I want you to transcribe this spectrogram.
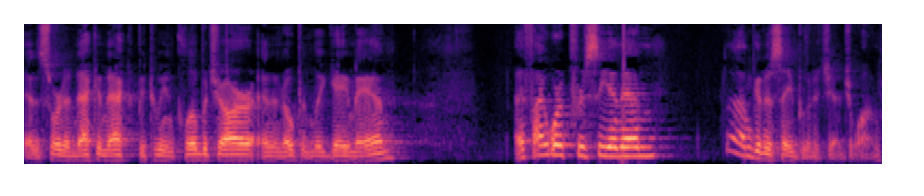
and sort of neck and neck between Klobuchar and an openly gay man. If I work for CNN, I'm going to say Buttigieg won,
